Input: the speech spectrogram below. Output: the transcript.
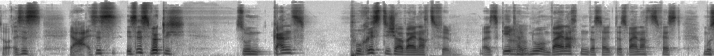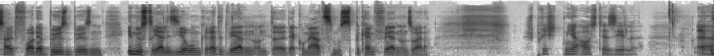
So, es ist, ja, es ist, es ist wirklich so ein ganz puristischer Weihnachtsfilm. Weil es geht halt mhm. halt nur um Weihnachten, das halt das Weihnachtsfest muss halt vor der bösen, bösen Industrialisierung gerettet werden und äh, der Kommerz muss bekämpft werden und so weiter. Spricht mir aus der Seele. Ähm,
